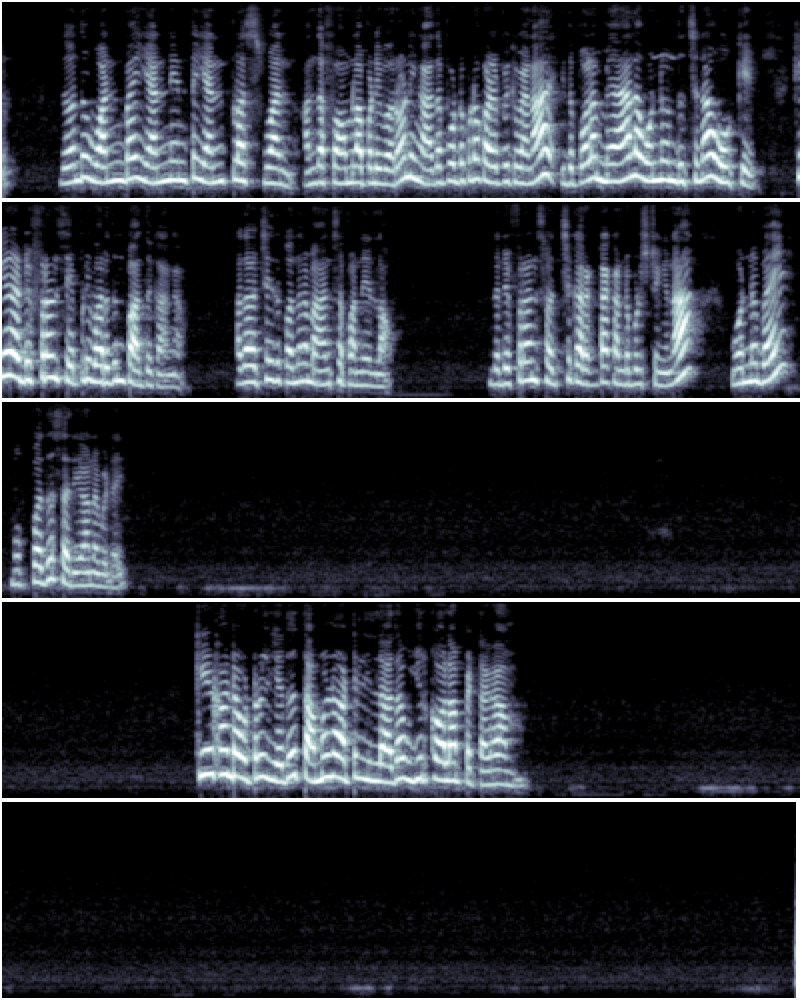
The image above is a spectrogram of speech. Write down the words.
இது வந்து one by N into N plus one அந்த ஃபார்முலா படி வரும். நீங்கள் அதை போட்டு கூட குழப்பிக்க வேணாம். இது போல் மேலே ஒன்று இருந்துச்சுன்னா ஓகே கீழே டிஃப்ரென்ஸ் எப்படி வருதுன்னு பார்த்துக்காங்க. அதை வச்சு இதுக்கு வந்து நம்ம ஆன்சர் பண்ணிடலாம். இந்த டிஃப்ரென்ஸ் வச்சு கரெக்டாக கண்டுபிடிச்சிட்டிங்கன்னா ஒன்று பை முப்பது சரியான விடை. கீழ்கண்டவற்றுள் எது? தமிழ்நாட்டில் இல்லாத உயிர்கோளம் பெட்டகம்.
